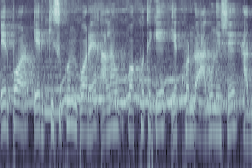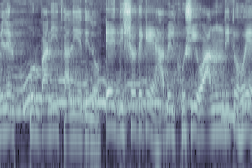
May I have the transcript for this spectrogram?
এরপর এর কিছুক্ষণ পরে আল্লাহর পক্ষ থেকে এক খণ্ড আগুন এসে হাবিলের কুরবানি জ্বালিয়ে দিল। এই দৃশ্য দেখে হাবিল খুশি ও আনন্দিত হয়ে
